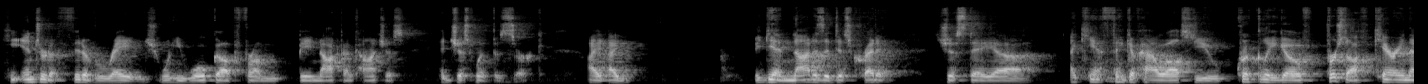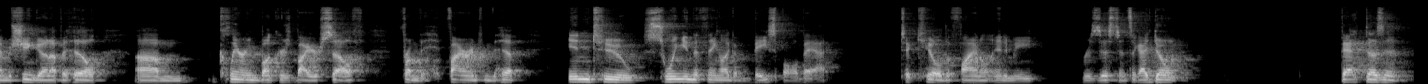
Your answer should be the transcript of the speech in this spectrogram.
he entered a fit of rage when he woke up from being knocked unconscious and just went berserk. I, I again, not as a discredit, just a. Uh, I can't think of how else you quickly go. First off, carrying that machine gun up a hill, um, clearing bunkers by yourself from the firing from the hip, into swinging the thing like a baseball bat to kill the final enemy resistance. Like I don't. That doesn't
